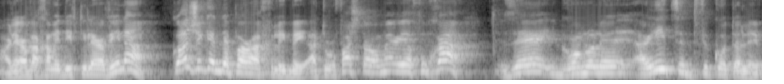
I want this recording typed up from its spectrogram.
אמר לי רב אחא מדיפתי לרבינה, כל שכן דפרח ליבי, התרופה שאתה אומר היא הפוכה, זה יגרום לו להאיץ את דפיקות הלב.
